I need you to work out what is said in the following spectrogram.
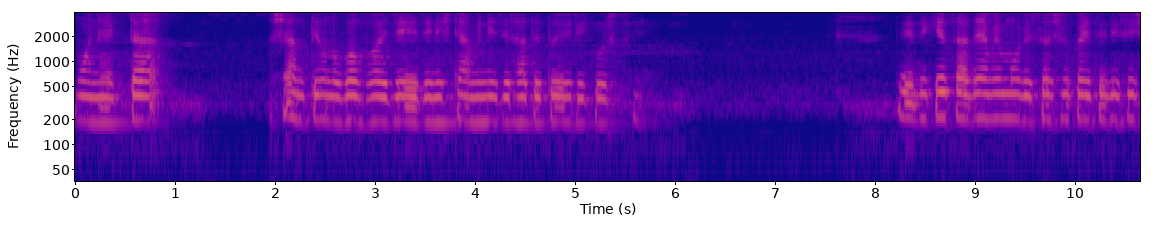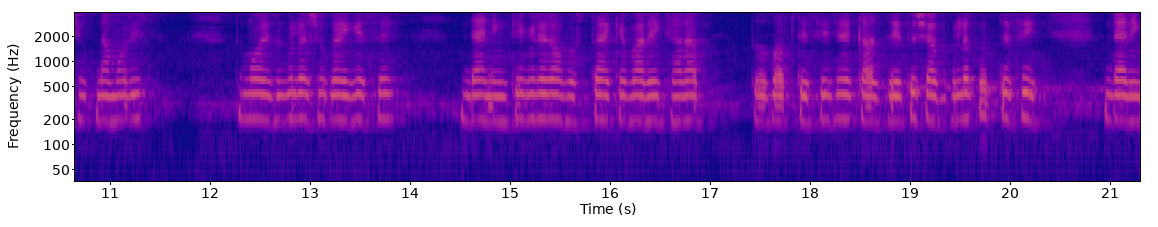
মনে একটা শান্তি অনুভব হয় যে এই জিনিসটা আমি নিজের হাতে তৈরি করছি। তো এদিকে ছাদে আমি মরিচও শুকাইতে দিছি শুকনা মরিচ। তো মরিচগুলো শুকাই গেছে। ডাইনিং টেবিলের অবস্থা একেবারেই খারাপ। তো ভাবতেছি যে কাজ যেহেতু সবগুলো করতেছি ডাইনিং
